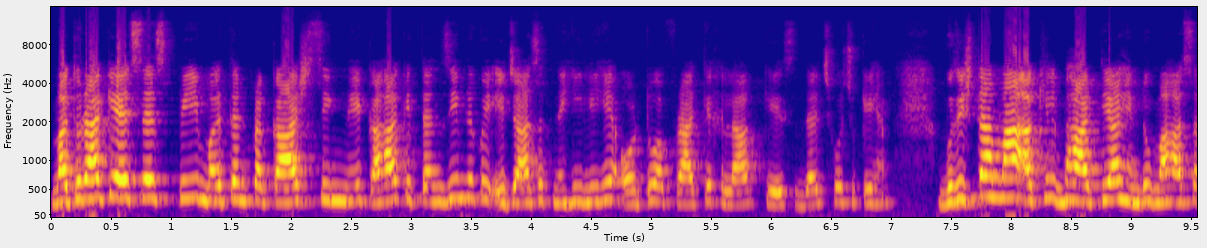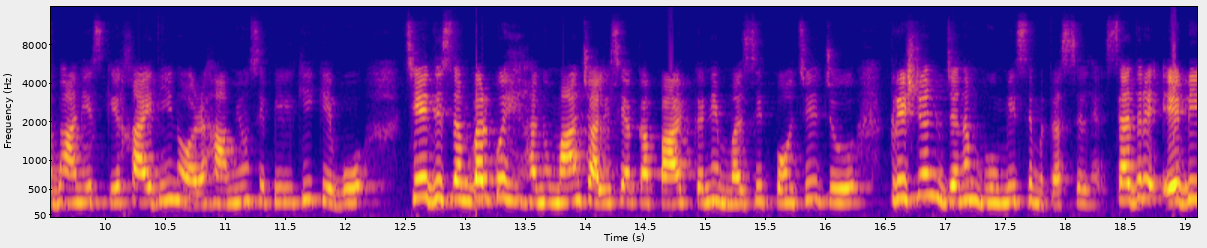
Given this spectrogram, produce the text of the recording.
मथुरा के एसएसपी मदन प्रकाश सिंह ने कहा कि तंजीम ने कोई इजाज़त नहीं ली है और दो तो अफराद के खिलाफ केस दर्ज हो चुके हैं। गुजशत माह अखिल भारतीय हिंदू महासभा ने इसके कायदीन और हामियों से अपील की कि वो छह दिसंबर को हनुमान चालीसिया का पाठ करने मस्जिद पहुँचे जो कृष्ण जन्मभूमि से मुतसिल है। सदर A B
